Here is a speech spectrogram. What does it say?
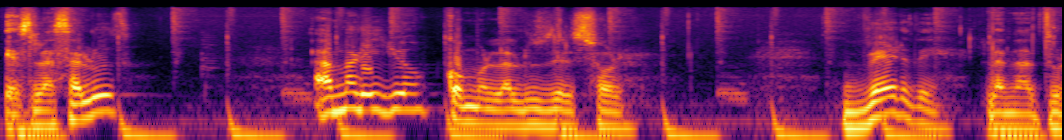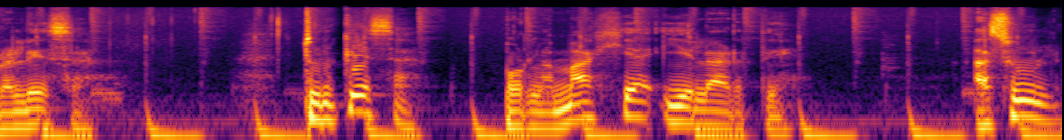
es la salud, amarillo como la luz del sol, verde la naturaleza, Turquesa, por la magia y el arte. Azul,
